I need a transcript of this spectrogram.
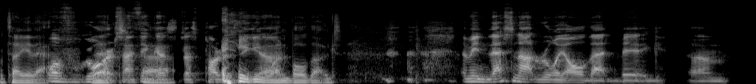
I'll tell you that. Well, of course. I think uh, that's that's part of the. 81 Uh, Bulldogs. I mean, that's not really all that big. Um,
